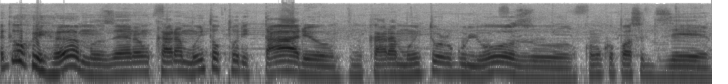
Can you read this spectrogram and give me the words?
É que o Rui Ramos era um cara muito autoritário, um cara muito orgulhoso, como que eu posso dizer?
